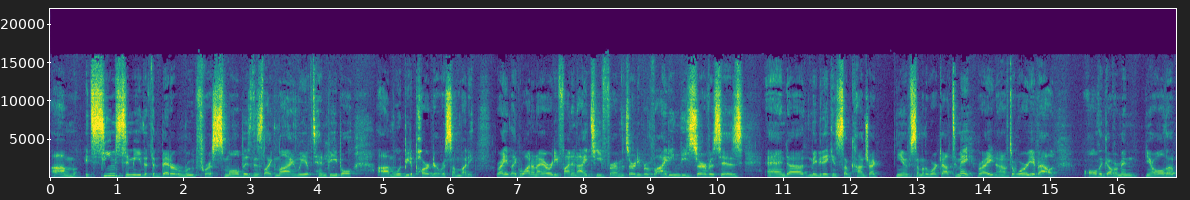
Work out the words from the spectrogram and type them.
Um, it seems to me that the better route for a small business like mine, we have 10 people, um, would be to partner with somebody, right? Like, why don't I already find an IT firm that's already providing these services and uh, maybe they can subcontract, you know, some of the work out to me, right? I don't have to worry about all the government, you know, all the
